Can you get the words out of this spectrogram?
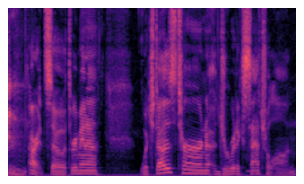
Alright, so three mana, which does turn Druidic Satchel on.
